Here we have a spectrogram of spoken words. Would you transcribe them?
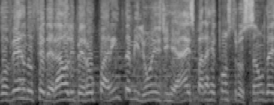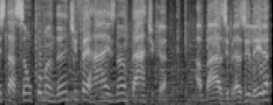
governo federal liberou 40 milhões de reais para a reconstrução da estação Comandante Ferraz na Antártica. A base brasileira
